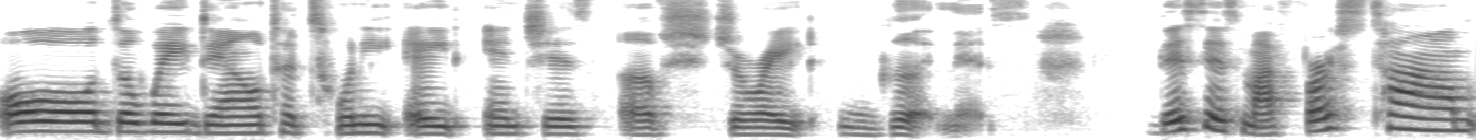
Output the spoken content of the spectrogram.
all the way down to 28 inches of straight goodness. This is my first time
